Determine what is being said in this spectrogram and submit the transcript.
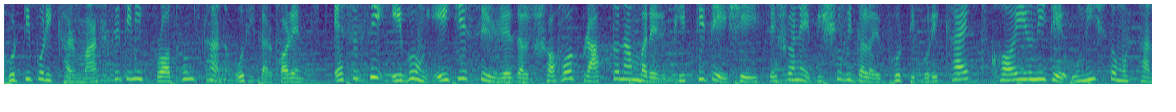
ভর্তি পরীক্ষার মার্কসে তিনি প্রথম স্থান অধিকার করেন। এসএসসি এবং এইচএসসির রেজাল্ট সহ প্রাপ্ত নাম্বারের ভিত্তিতে সেই সেশনে বিশ্ববিদ্যালয়ে ভর্তি পরীক্ষায় খ ইউনিটে উনিশতম স্থান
